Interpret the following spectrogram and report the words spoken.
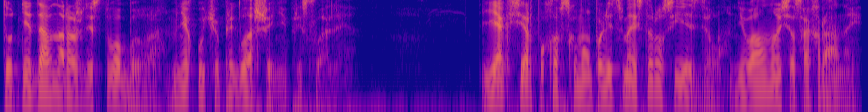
Тут недавно Рождество было. Мне кучу приглашений прислали. Я к серпуховскому полицмейстеру съездил. Не волнуйся с охраной.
